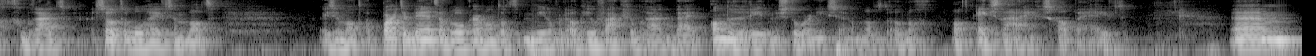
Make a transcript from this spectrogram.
gebruikt. Sotalol heeft een wat, is een wat aparte beta-blokker, want dat middel wordt ook heel vaak gebruikt bij andere ritmestoornissen, omdat het ook nog wat extra eigenschappen heeft. Um,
